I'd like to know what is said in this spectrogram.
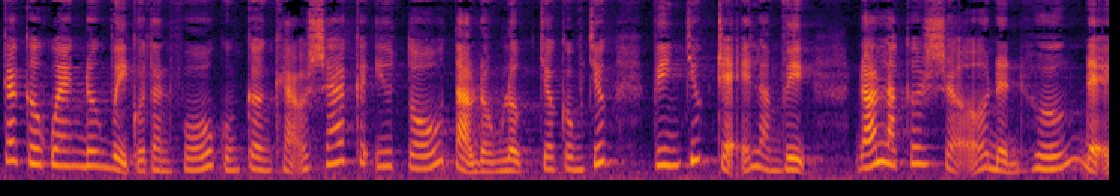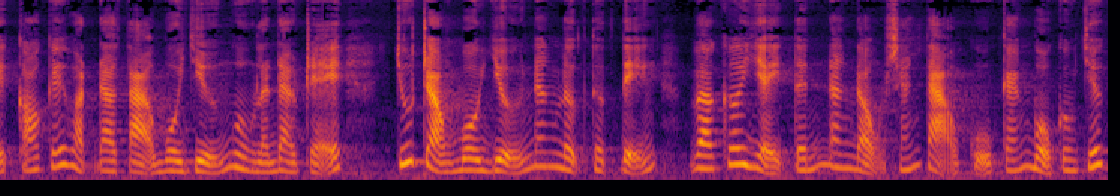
các cơ quan đơn vị của thành phố cũng cần khảo sát các yếu tố tạo động lực cho công chức, viên chức trẻ làm việc. Đó là cơ sở định hướng để có kế hoạch đào tạo bồi dưỡng nguồn lãnh đạo trẻ, chú trọng bồi dưỡng năng lực thực tiễn và khơi dậy tính năng động sáng tạo của cán bộ công chức.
